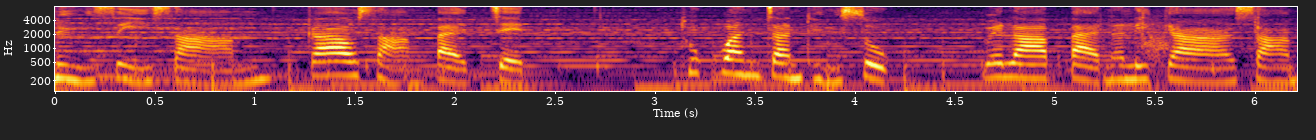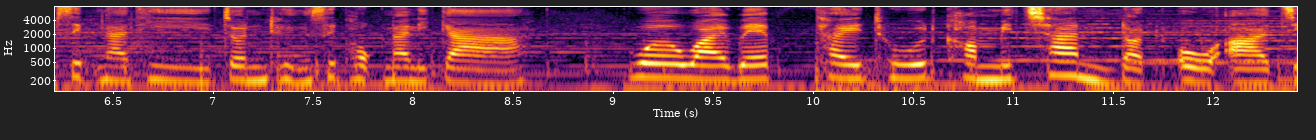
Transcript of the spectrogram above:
143 9387 ทุกวันจันทร์ถึงศุกร์เวลา 8 นาฬิกา 30 นาทีจนถึง 16 นาฬิกา w w w t h a i t r u t h c o m m i s s i o n o r g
